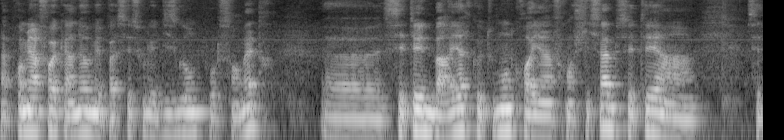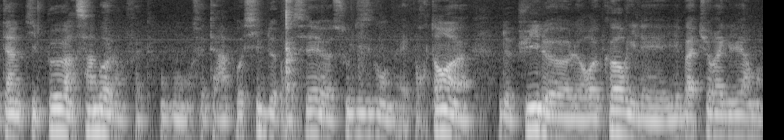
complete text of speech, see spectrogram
la première fois qu'un homme est passé sous les 10 secondes pour le 100 mètres, c'était une barrière que tout le monde croyait infranchissable, c'était un, c'était un petit peu un symbole en fait. Bon, c'était impossible de passer euh, sous 10 secondes. Et pourtant, euh, depuis, le, le record, il est, il est battu régulièrement.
